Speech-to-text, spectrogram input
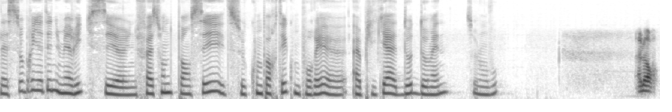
La sobriété numérique, c'est une façon de penser et de se comporter qu'on pourrait euh, appliquer à d'autres domaines, selon vous? Alors,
